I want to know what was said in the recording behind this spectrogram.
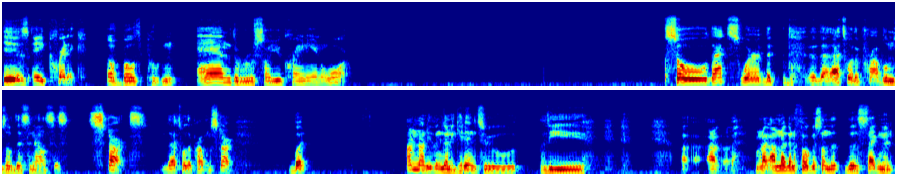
is a critic of both Putin and the Russo Ukrainian war. so that's where the that's where the problems of this analysis starts. That's where the problems start. But I'm not even going to get into the. I, I'm not. I'm not going to focus on the, the segment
